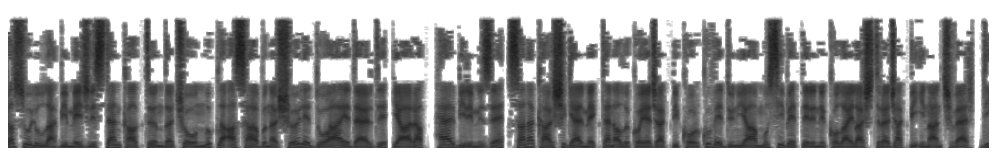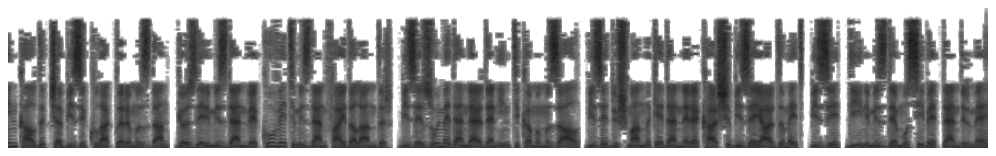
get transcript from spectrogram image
Resulullah bir meclisten kalktığında çoğunlukla ashabına şöyle dua ederdi, Ya Rab, her birimize, sana karşı gelmekten alıkoyacak bir korku ve dünya musibetlerini kolaylaştıracak bir inanç ver, din kaldıkça bizi kulaklarımızdan, gözlerimizden ve kuvvetimizden faydalandır, bize zulmedenlerden intikamımızı al, bize düşmanlık edenlere karşı bize yardım et, bizi, dinimizde musibetlendirme,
